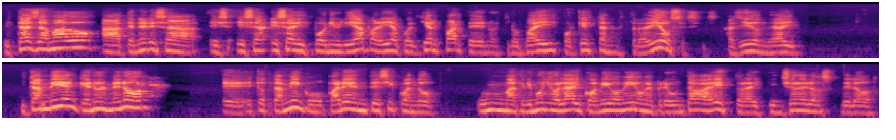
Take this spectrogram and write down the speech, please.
está llamado a tener esa, esa, esa, disponibilidad para ir a cualquier parte de nuestro país, porque esta es nuestra diócesis, allí donde hay. Y también, que no es menor, eh, esto también como paréntesis, cuando un matrimonio laico amigo mío me preguntaba esto, la distinción de los, de los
